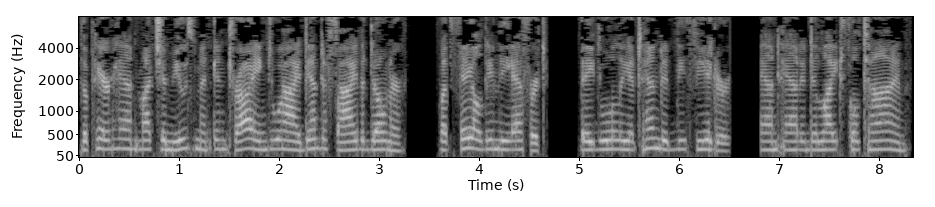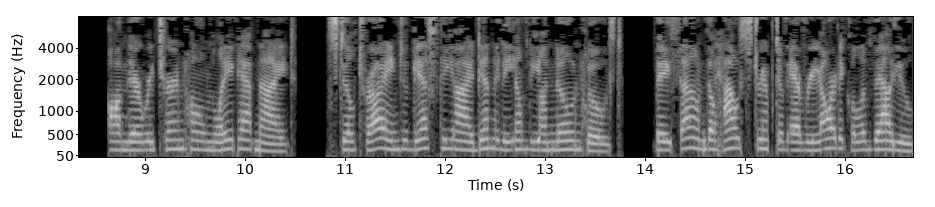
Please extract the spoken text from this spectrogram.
The pair had much amusement in trying to identify the donor, but failed in the effort. They duly attended the theater, and had a delightful time. On their return home late at night, still trying to guess the identity of the unknown host, they found the house stripped of every article of value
